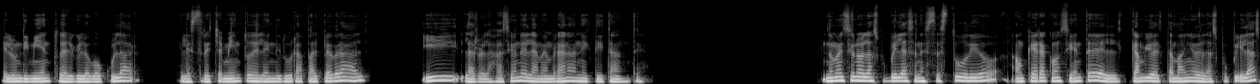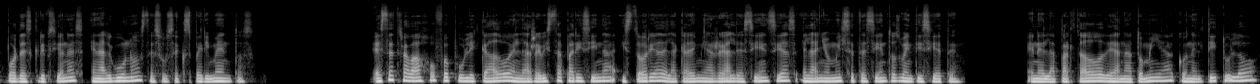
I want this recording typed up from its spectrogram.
el hundimiento del globo ocular, el estrechamiento de la hendidura palpebral y la relajación de la membrana nictitante. No mencionó las pupilas en este estudio, aunque era consciente del cambio del tamaño de las pupilas por descripciones en algunos de sus experimentos. Este trabajo fue publicado en la revista parisina Historia de la Academia Real de Ciencias el año 1727, en el apartado de anatomía con el título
